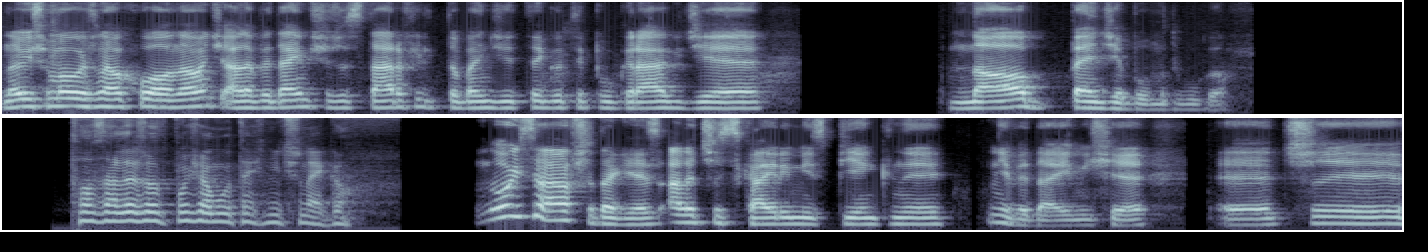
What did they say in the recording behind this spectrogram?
no już można ochłonąć, ale wydaje mi się, że Starfield to będzie tego typu gra, gdzie no, będzie boom długo. To zależy od poziomu technicznego. No i zawsze tak jest, ale czy Skyrim jest piękny? Nie wydaje mi się. E, czy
